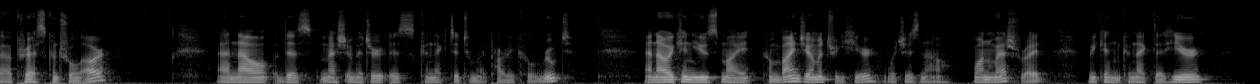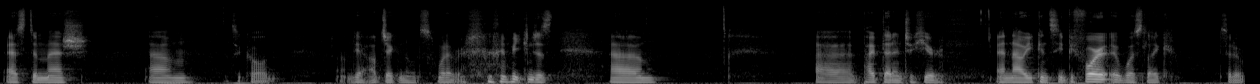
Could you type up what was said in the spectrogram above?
uh, press Control R. And now this mesh emitter is connected to my particle root. And now I can use my combined geometry here, which is now one mesh, right? We can connect that here as the mesh, um, what's it called? Um, yeah, object nodes, whatever. we can just um, uh, pipe that into here. And now you can see before it was like sort of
